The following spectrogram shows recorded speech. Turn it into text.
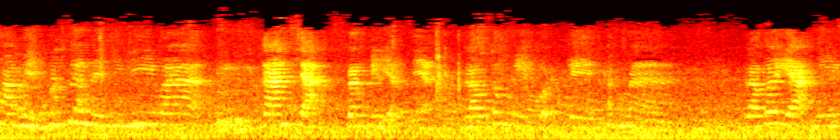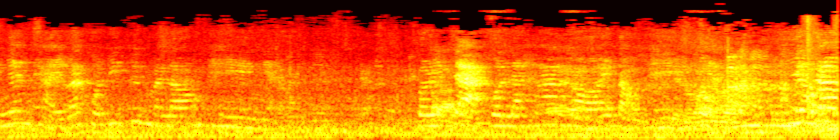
ความเห็นเพื่อนๆในที่นี่ว่า การจัดระเบียบเนี่ยเราต้องมีกฎเกณฑ์ขึ้นมา เราก็อยากมีเงื่อนไขว่าคนที่ขึ้นมาร้องเพลงเนี่ยบริจาคคนละห้าร้อยต่อเพลงเยอะมาก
